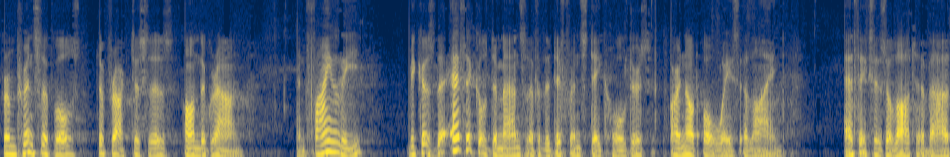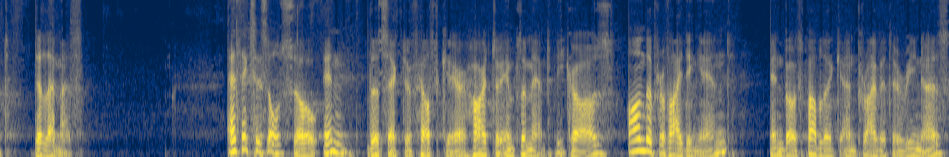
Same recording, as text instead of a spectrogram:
from principles to practices on the ground. And finally, because the ethical demands of the different stakeholders are not always aligned. Ethics is a lot about dilemmas. Ethics is also, in the sector of healthcare, hard to implement because on the providing end, in both public and private arenas,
